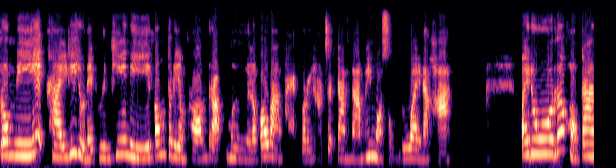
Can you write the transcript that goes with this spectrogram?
ตรงนี้ใครที่อยู่ในพื้นที่นี้ต้องเตรียมพร้อมรับมือ แล้วก็วางแผนบริหารจัดการน้ำให้เหมาะสมด้วยนะคะ ไปดูเรื่องของการ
